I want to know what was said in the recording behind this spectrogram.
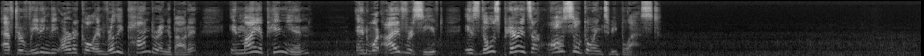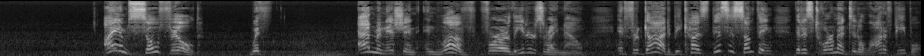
after reading the article and really pondering about it, in my opinion, and what I've received, is those parents are also going to be blessed. I am so filled with admonition and love for our leaders right now and for God because this is something that has tormented a lot of people.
